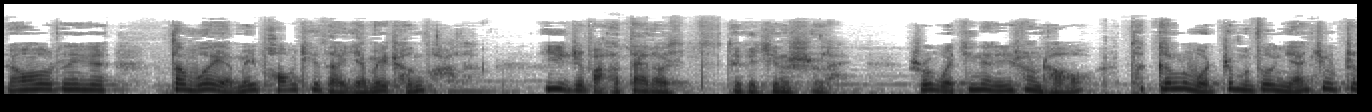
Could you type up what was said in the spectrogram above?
然后那个，但我也没抛弃他，也没惩罚他，一直把他带到这个京师来。说我今天临上朝，他跟了我这么多年，就这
